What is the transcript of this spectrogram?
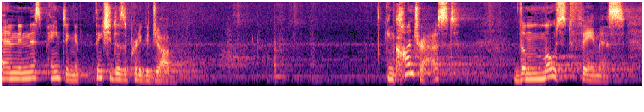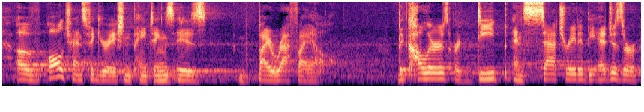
And in this painting, I think she does a pretty good job. In contrast, the most famous of all Transfiguration paintings is by Raphael. The colors are deep and saturated, the edges are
